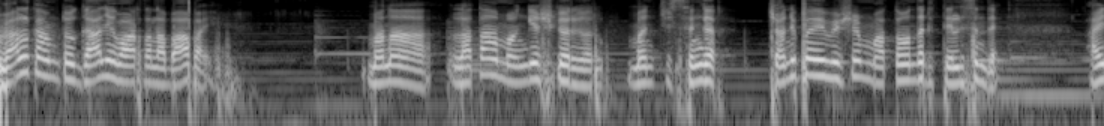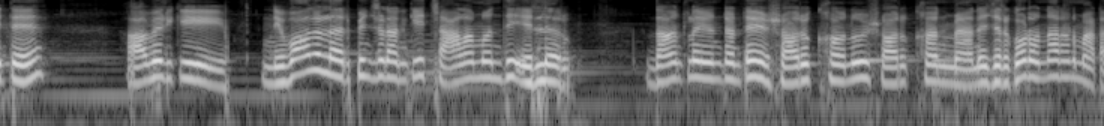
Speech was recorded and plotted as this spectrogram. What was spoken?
వెల్కమ్ టు గాలి వార్తల బాబాయ్ మన లతా మంగేష్కర్ గారు మంచి సింగర్ చనిపోయే విషయం మొత్తం అందరికి తెలిసిందే అయితే ఆవిడికి నివాళులు అర్పించడానికి చాలామంది వెళ్ళారు దాంట్లో ఏంటంటే షారుఖ్ ఖాన్ షారుఖ్ ఖాన్ మేనేజర్ కూడా ఉన్నారనమాట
